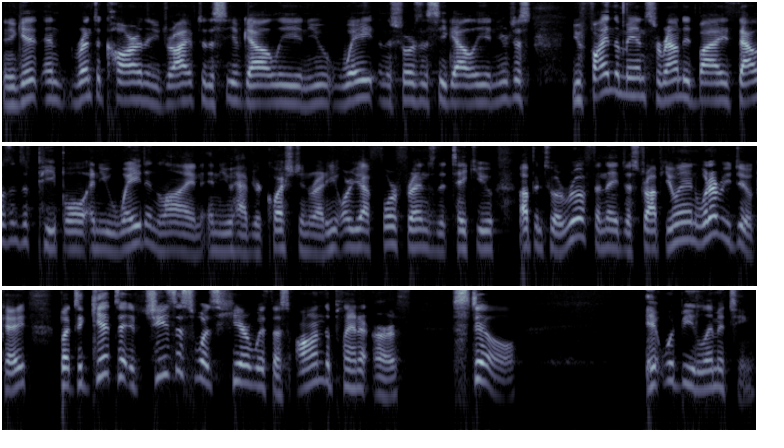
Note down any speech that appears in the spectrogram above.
Then you get and rent a car, and then you drive to the Sea of Galilee, and you wait in the shores of the Sea of Galilee, and you're just you find the man surrounded by thousands of people, and you wait in line, and you have your question ready, or you have four friends that take you up into a roof, and they just drop you in, whatever you do, okay? But to get to, if Jesus was here with us on the planet Earth, still, it would be limiting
